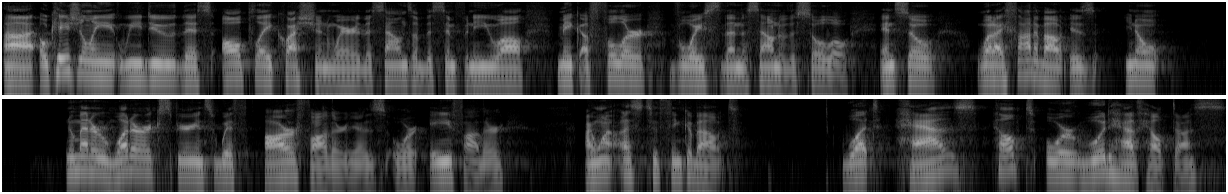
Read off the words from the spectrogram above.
uh, occasionally we do this all play question where the sounds of the symphony, you all make a fuller voice than the sound of the solo. And so, what I thought about is, you know, no matter what our experience with our Father is, or a Father, I want us to think about what has helped or would have helped us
